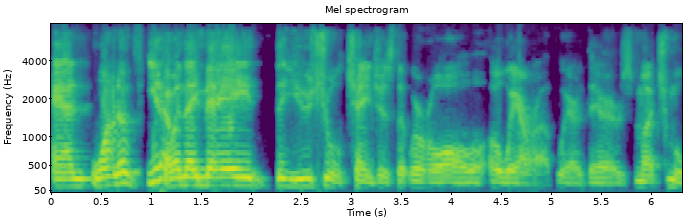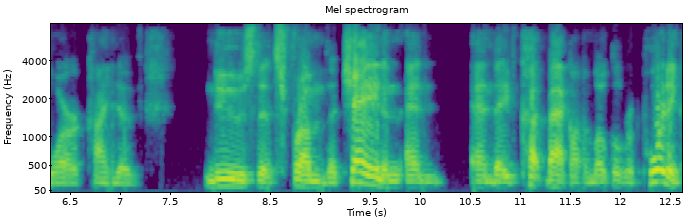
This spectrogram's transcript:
And one of, you know, and they made the usual changes that we're all aware of, where there's much more kind of news that's from the chain and, and and they've cut back on local reporting.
